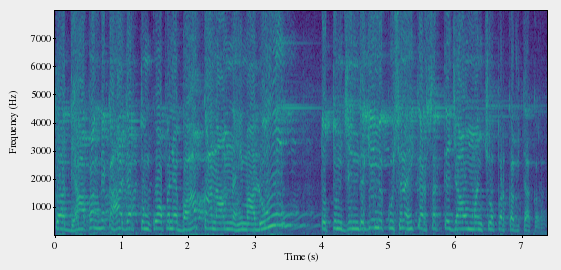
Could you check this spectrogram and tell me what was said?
तो अध्यापक ने कहा, जब तुमको अपने बाप का नाम नहीं मालूम तो तुम ज़िंदगी में कुछ नहीं कर सकते, जाओ मंचों पर कविता करो।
